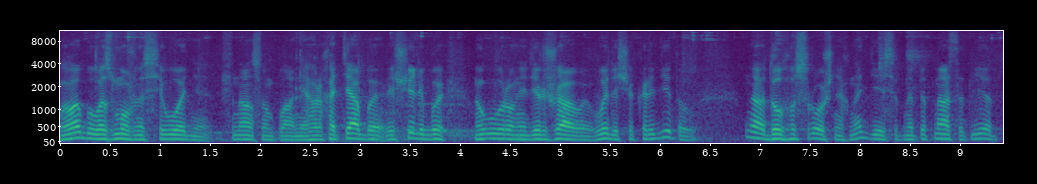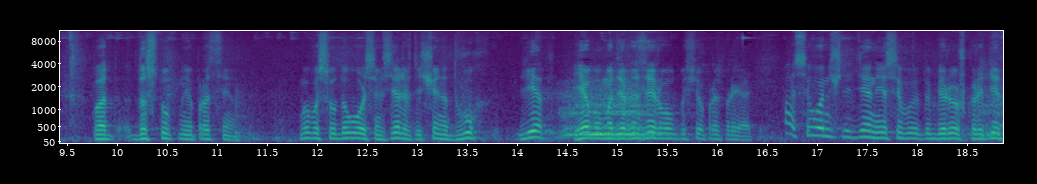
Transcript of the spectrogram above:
Была бы возможность сегодня в финансовом плане, я говорю, хотя бы решили бы на уровне державы выдача кредитов на долгосрочных, на 10, на 15 лет под доступные проценты. Мы бы с удовольствием взяли в течение двух лет, я бы модернизировал бы все предприятие. А сегодняшний день, если вы берешь кредит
